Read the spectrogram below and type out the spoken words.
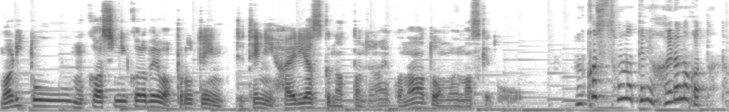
割と昔に比べればプロテインって手に入りやすくなったんじゃないかなとは思いますけど、昔そんな手に入らなかったんだ。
